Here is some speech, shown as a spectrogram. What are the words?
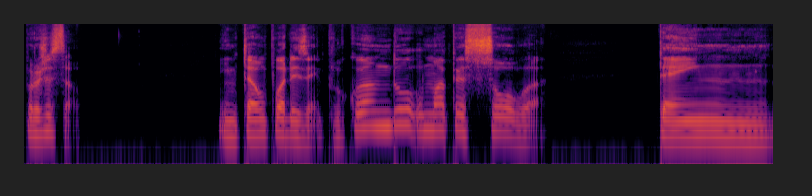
projeção. Então, por exemplo, quando uma pessoa tem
